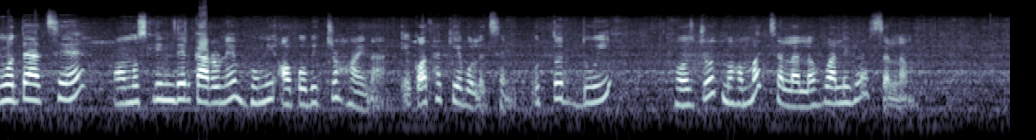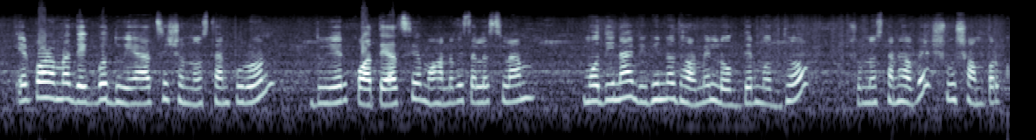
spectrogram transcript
মতে আছে, অমুসলিমদের কারণে ভূমি অপবিত্র হয় না। এ কথা কে বলেছেন? উত্তর দুই, হজরত মোহাম্মদ সাল্লাহু আলহাম এরপর আমরা দেখব দুয়ে আছে শূন্যস্থান পূরণ, দুইয়ের কতে আছে মহানবী সাল্লাহ সাল্লাম মদিনায় বিভিন্ন ধর্মের লোকদের মধ্যে শূন্যস্থান হবে, সুসম্পর্ক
